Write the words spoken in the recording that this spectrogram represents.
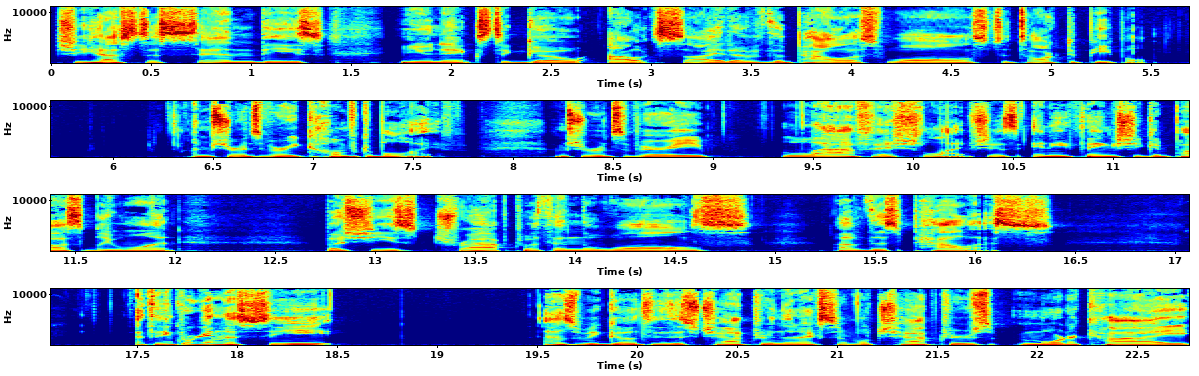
She has to send these eunuchs to go outside of the palace walls to talk to people. I'm sure it's a very comfortable life. I'm sure it's a very lavish life. She has anything she could possibly want, but she's trapped within the walls of this palace. I think we're going to see as we go through this chapter in the next several chapters, Mordecai.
